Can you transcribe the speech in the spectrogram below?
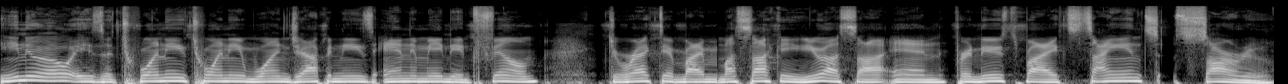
Inu-Oh is a 2021 Japanese animated film directed by Masaki Yuasa and produced by Science Saru.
